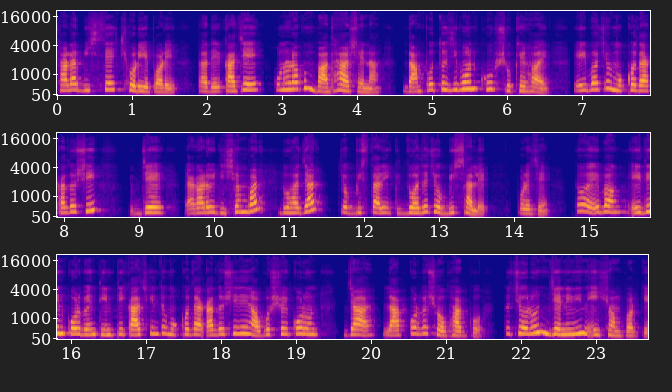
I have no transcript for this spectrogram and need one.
সারা বিশ্বে ছড়িয়ে পড়ে। তাদের কাজে কোনো রকম বাধা আসে না। দাম্পত্য জীবন খুব সুখের হয়। এই বছর মুখ্যত একাদশী যে এগারোই ডিসেম্বর দু হাজার চব্বিশ তারিখ দু হাজার চব্বিশ সালে পড়েছে। তো এবং এই দিন করবেন তিনটি কাজ কিন্তু মুখ্যত একাদশী দিন অবশ্যই করুন, যা লাভ করবে সৌভাগ্য। তো চলুন জেনে নিন এই সম্পর্কে।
